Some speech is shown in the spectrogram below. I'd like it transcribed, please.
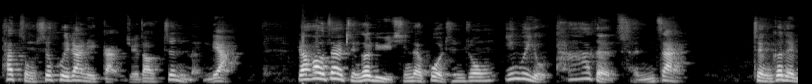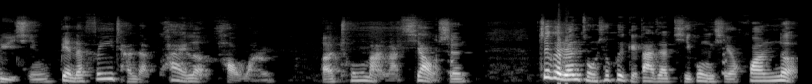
他总是会让你感觉到正能量。然后在整个旅行的过程中，因为有他的存在，整个的旅行变得非常的快乐好玩，而充满了笑声。这个人总是会给大家提供一些欢乐，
